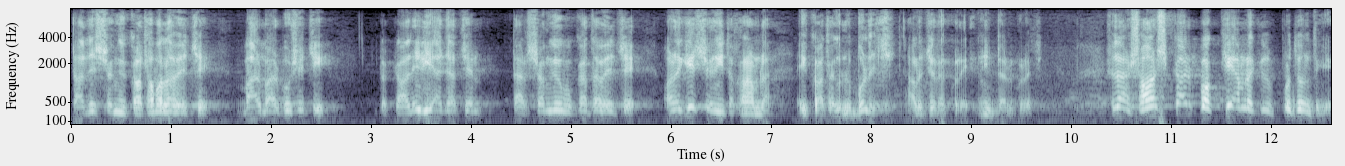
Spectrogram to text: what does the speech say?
তাদের সঙ্গে কথা বলা হয়েছে, বারবার বসেছি। ডক্টর আলী রিয়াজ আছেন, তার সঙ্গেও কথা হয়েছে। অনেকের সঙ্গেই তখন আমরা এই কথাগুলো বলেছি, আলোচনা করে, নির্ধারণ করেছি। সুতরাং সংস্কার পক্ষে আমরা কিন্তু প্রথম থেকে।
